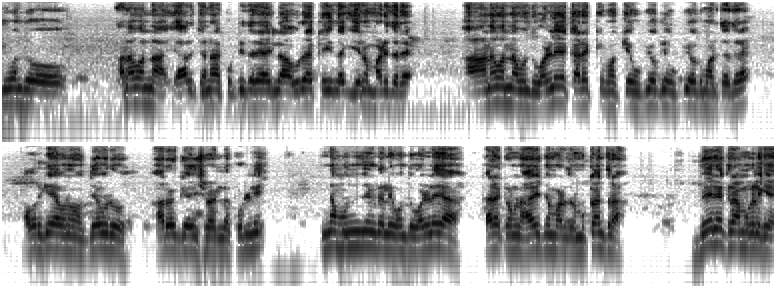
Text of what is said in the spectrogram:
ಈ ಒಂದು ಹಣವನ್ನು ಯಾರು ಜನ ಕೊಟ್ಟಿದ್ದಾರೆ ಇಲ್ಲ ಅವರ ಕೈಯಿಂದ ಏನೋ ಮಾಡಿದ್ದಾರೆ, ಆ ಹಣವನ್ನು ಒಂದು ಒಳ್ಳೆಯ ಕಾರ್ಯಕ್ರಮಕ್ಕೆ ಉಪಯೋಗ ಉಪಯೋಗ ಮಾಡ್ತಾ ಇದ್ದಾರೆ. ಅವರಿಗೆ ಅವನು ದೇವರು ಆರೋಗ್ಯ ಎಲ್ಲ ಕೊಡಲಿ. ಇನ್ನು ಮುಂದಿನ ದಿನಗಳಲ್ಲಿ ಒಂದು ಒಳ್ಳೆಯ ಕಾರ್ಯಕ್ರಮನ ಆಯೋಜನೆ ಮಾಡೋದ್ರ ಮುಖಾಂತರ ಬೇರೆ ಗ್ರಾಮಗಳಿಗೆ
